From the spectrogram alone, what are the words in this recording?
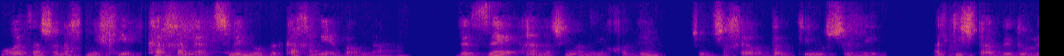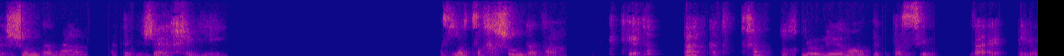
הוא רצה שאנחנו נחיה ככה לעצמנו וככה נהיה בעולם. וזה האנשים המיוחדים שהוא משחרר אותם, תהיו שלי. אל תשתעבדו לשום דבר, אתם שייכים לי. אז לא צריך שום דבר, כי רק ככה תוכלו לראות את הסיבה האלו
